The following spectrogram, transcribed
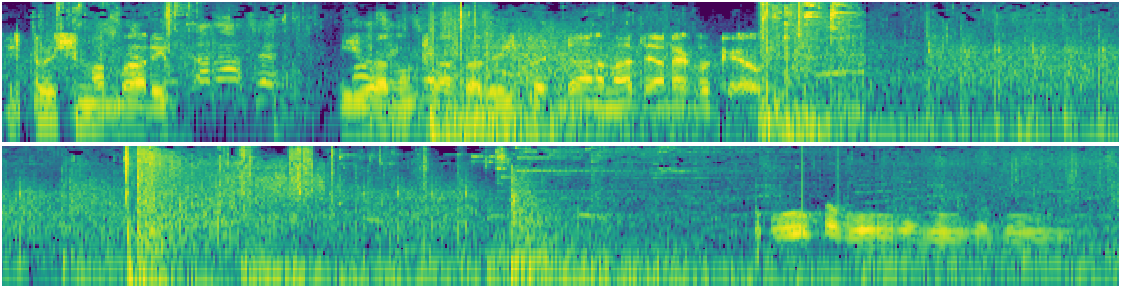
He's pushing my body. He's right on top of it. He's putting dynamite down there. Look out. Acabou, acabou, acabou, acabou.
